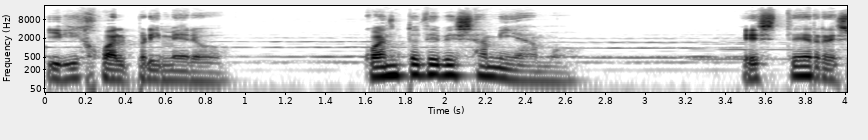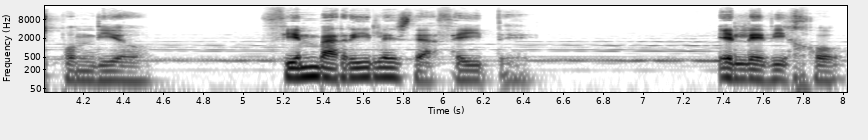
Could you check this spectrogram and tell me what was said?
y dijo al primero, ¿Cuánto debes a mi amo? Este respondió, cien barriles de aceite. Él le dijo,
